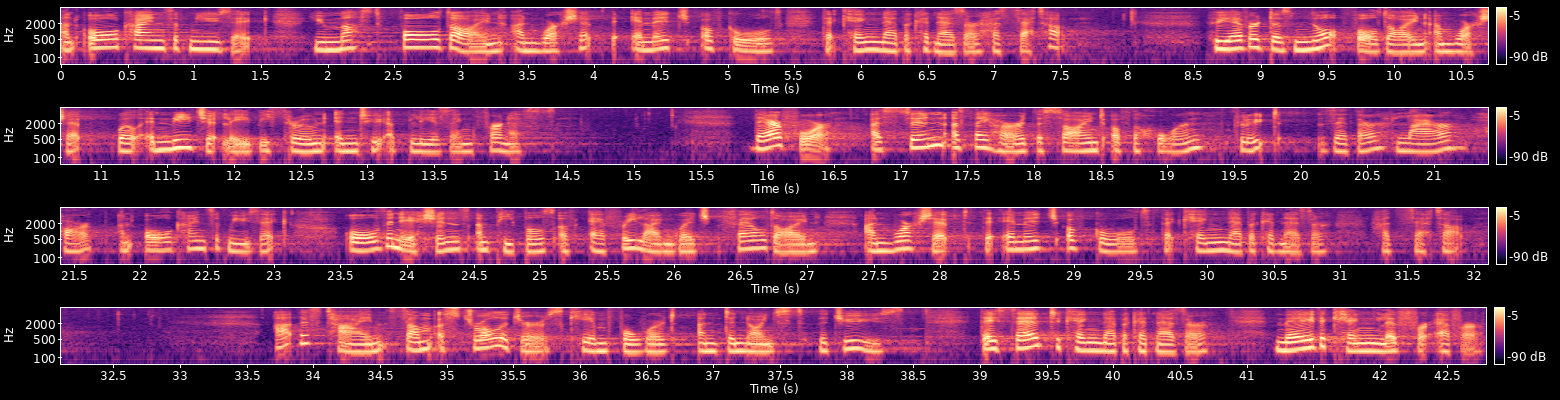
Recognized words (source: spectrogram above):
and all kinds of music, you must fall down and worship the image of gold that King Nebuchadnezzar has set up. Whoever does not fall down and worship will immediately be thrown into a blazing furnace. Therefore, as soon as they heard the sound of the horn, flute, zither, lyre, harp, and all kinds of music, all the nations and peoples of every language fell down and worshipped the image of gold that King Nebuchadnezzar had set up. At this time, some astrologers came forward and denounced the Jews. They said to King Nebuchadnezzar, May the king live forever.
